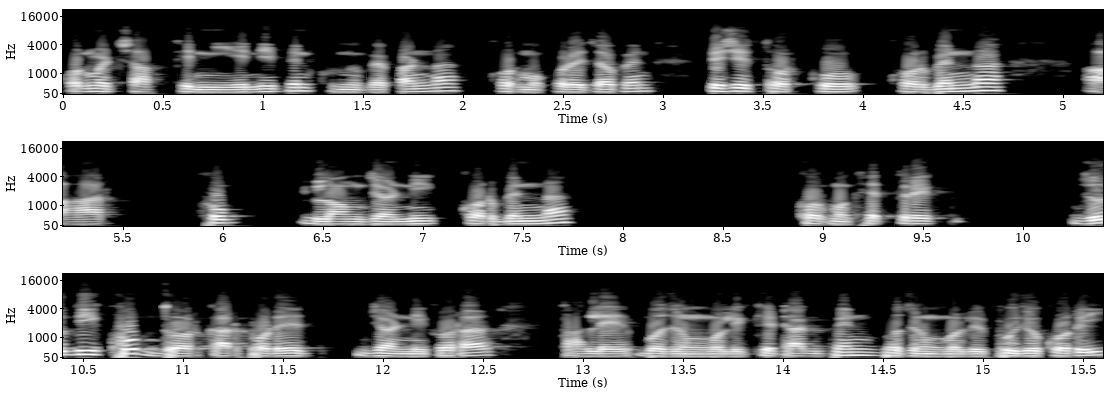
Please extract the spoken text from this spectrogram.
কর্মের চাপকে নিয়ে নেবেন, কোনো ব্যাপার না, কর্ম করে যাবেন। বেশি তর্ক করবেন না আর খুব লং জার্নি করবেন না। কর্মক্ষেত্রে যদি খুব দরকার পড়ে জার্নি করার তাহলে বজরংবলীকে ডাকবেন, বজরংবলীর পুজো করেই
